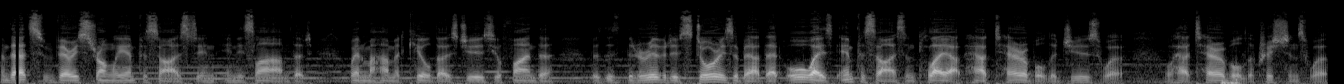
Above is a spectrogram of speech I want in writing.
And that's very strongly emphasized in, in Islam, that when Muhammad killed those Jews, you'll find the, the, the, derivative stories about that always emphasize and play up how terrible the Jews were or how terrible the Christians were.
